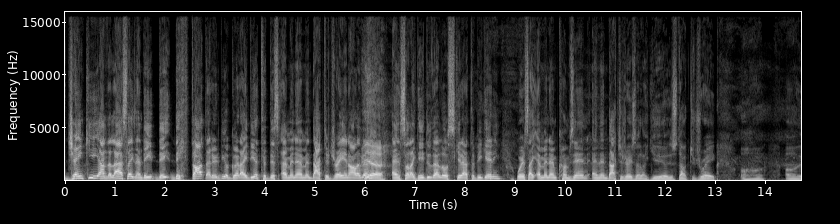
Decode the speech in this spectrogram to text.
janky on the last legs, and they they they thought that it would be a good idea to diss Eminem and Dr. Dre and all of them. Yeah. And so like they do that little skit at the beginning where it's like Eminem comes in and then Dr. Dre's like, yeah, this is Dr. Dre. Uh, uh,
